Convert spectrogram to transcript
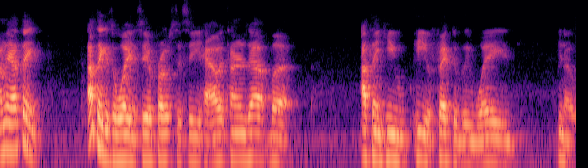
I mean, I think I think it's a wait and see approach to see how it turns out. But I think he he effectively weighed, you know,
